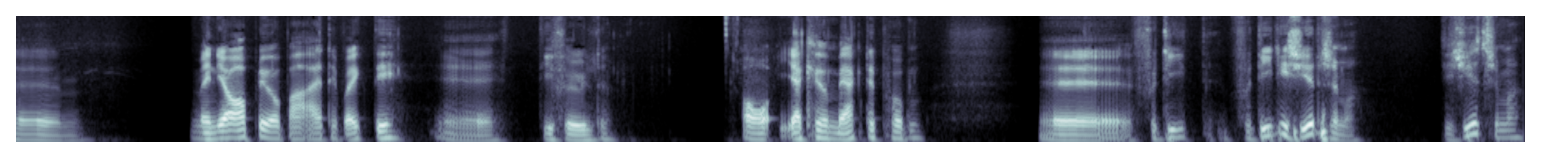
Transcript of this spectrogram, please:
Øh, men jeg oplever bare, at det var ikke det, øh, de følte. Og jeg kan jo mærke det på dem, øh, fordi, fordi de siger det til mig. De siger til mig,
